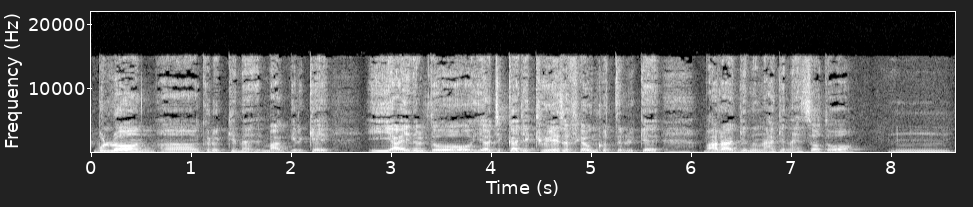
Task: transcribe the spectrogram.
물론 어 그렇게는 막 이렇게 이 아이들도 여지까지 교회에서 배운 것들을 이렇게 말하기는 하기는 했어도 음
